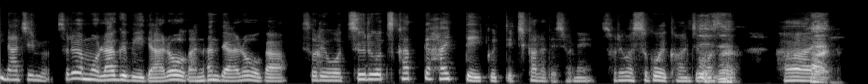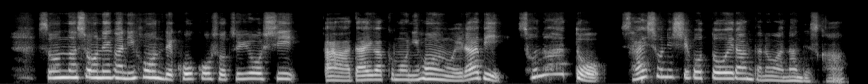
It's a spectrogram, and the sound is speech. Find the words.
に馴染む。それはもうラグビーであろうが何であろうが、それをツールを使って入っていくって力ですよね。それはすごい感じます。すね、はい。はい。そんな少年が日本で高校卒業し、あ大学も日本を選び、その後、最初に仕事を選んだのは何ですか？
